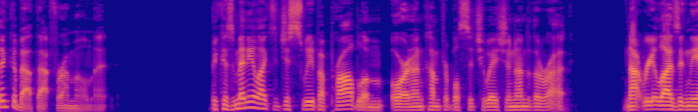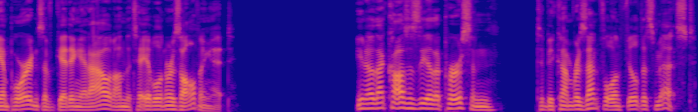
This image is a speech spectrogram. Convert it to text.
Think about that for a moment. Because many like to just sweep a problem or an uncomfortable situation under the rug, not realizing the importance of getting it out on the table and resolving it. You know, that causes the other person to become resentful and feel dismissed,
